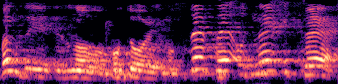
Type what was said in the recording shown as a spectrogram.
бандити знову повторюємо. Все це одне і те.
